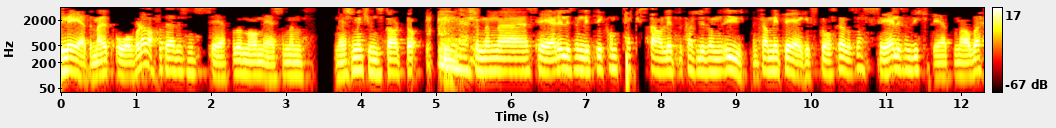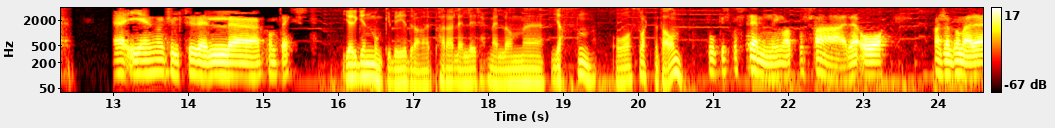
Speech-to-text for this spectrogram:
glede meg litt over det. da. At jeg liksom ser på det nå mer som en mer som en kunstart og som en uh, ser det liksom litt i kontekst, da, og litt, kanskje litt sånn utenfra mitt eget ståsted også. Ser liksom viktigheten av det. Eh, i en sånn kulturell eh, kontekst. Jørgen Munkeby drar paralleller mellom eh, jazzen og svartmetallen. Fokus på stemning og atmosfære og kanskje en sånn derre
